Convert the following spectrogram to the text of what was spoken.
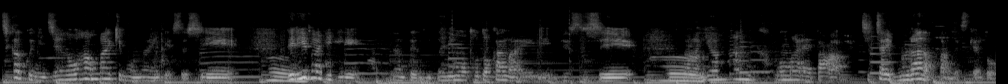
近くに自動販売機もないですし、うん、デリバリーなんて何も届かないですし、うん、まあ、山に囲まれたちっちゃい村だったんですけど、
